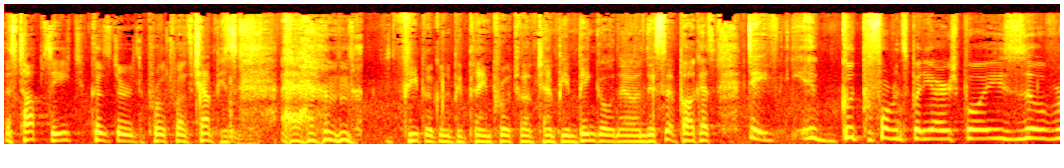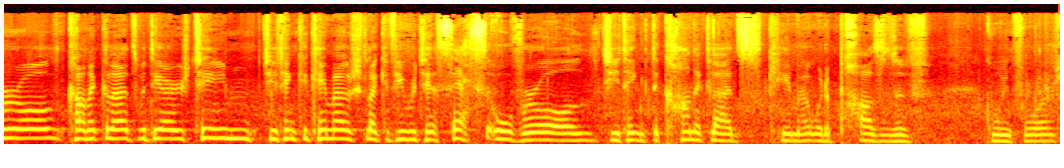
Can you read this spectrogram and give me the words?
as top seed because they're the Pro 12 champions. Um, people are going to be playing Pro 12 champion bingo now on this podcast. Dave, uh, good performance by the Irish boys overall. Connacht lads with the Irish team. Do you think it came out, like if you were to assess overall, do you think the Connacht lads came out with a positive going forward?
